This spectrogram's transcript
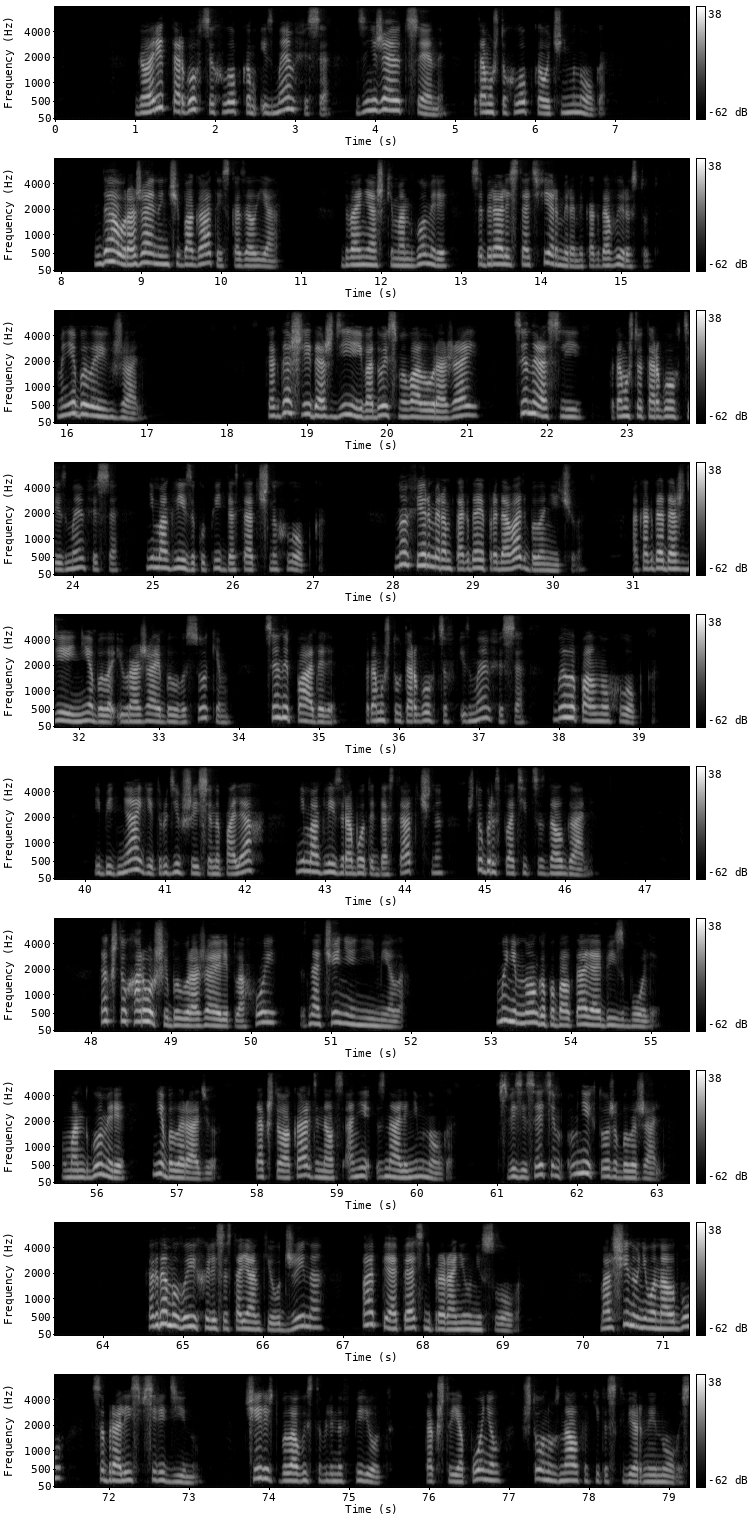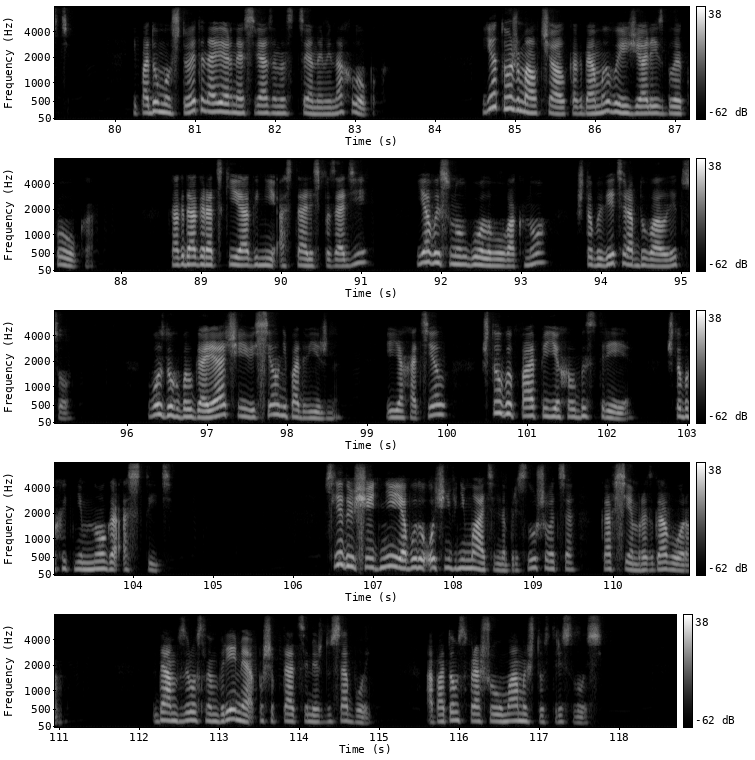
Говорит, торговцы хлопком из Мемфиса занижают цены, потому что хлопка очень много. «Да, урожай нынче богатый», — сказал я. Двойняшки Монтгомери собирались стать фермерами, когда вырастут. Мне было их жаль. Когда шли дожди и водой смывало урожай, цены росли, потому что торговцы из Мемфиса не могли закупить достаточно хлопка. Но фермерам тогда и продавать было нечего. А когда дождей не было и урожай был высоким, цены падали, потому что у торговцев из Мемфиса было полно хлопка. И бедняги, трудившиеся на полях, не могли заработать достаточно, чтобы расплатиться с долгами. Так что хороший был урожай или плохой, значения не имело. Мы немного поболтали о бейсболе. У Монтгомери не было радио, так что о Кардиналс они знали немного. В связи с этим мне их тоже было жаль. Когда мы выехали со стоянки у Джина, папе опять не проронил ни слова. Морщины у него на лбу собрались в середину. Челюсть была выставлена вперед, так что я понял, что он узнал какие-то скверные новости. И подумал, что это, наверное, связано с ценами на хлопок. Я тоже молчал, когда мы выезжали из Блэк-Оука. Когда городские огни остались позади, я высунул голову в окно, чтобы ветер обдувал лицо. Воздух был горячий и висел неподвижно, и я хотел, чтобы папе ехал быстрее, чтобы хоть немного остыть. В следующие дни я буду очень внимательно прислушиваться ко всем разговорам. Дам взрослым время пошептаться между собой, а потом спрошу у мамы, что стряслось.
